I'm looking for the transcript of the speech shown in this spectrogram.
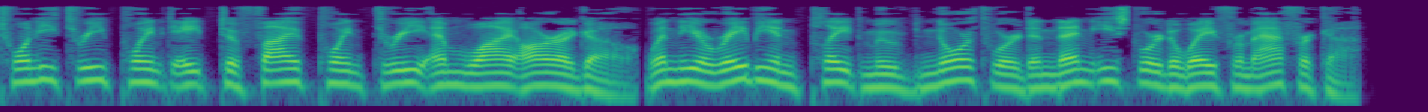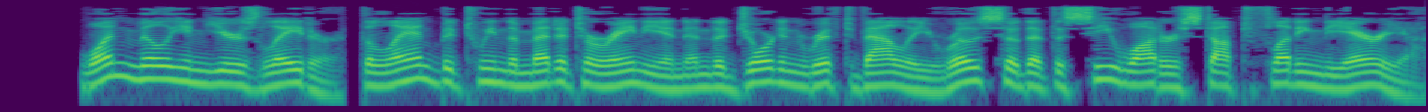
23.8 to 5.3 MYR ago when the Arabian Plate moved northward and then eastward away from Africa. One million years later, the land between the Mediterranean and the Jordan Rift Valley rose so that the sea water stopped flooding the area.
